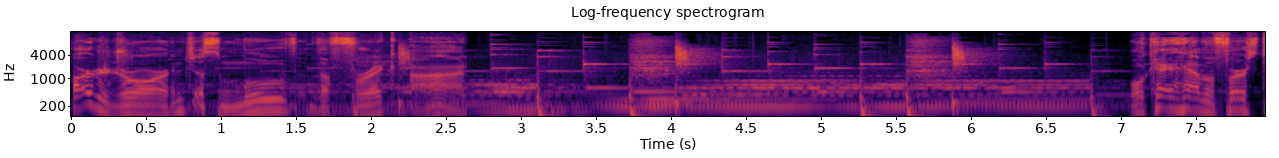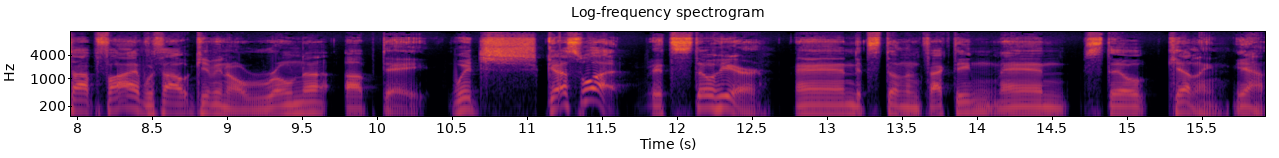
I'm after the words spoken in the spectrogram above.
Carter drawer, and just move the frick on? Well, can't have a first top five without giving a Rona update, which guess what? It's still here and it's still infecting and still killing. Yeah,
